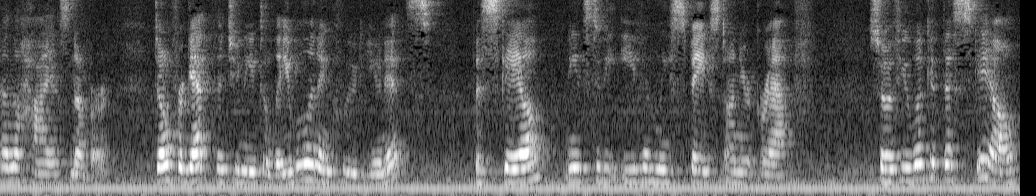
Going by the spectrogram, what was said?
and the highest number. Don't forget that you need to label and include units. The scale needs to be evenly spaced on your graph. So if you look at this scale,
